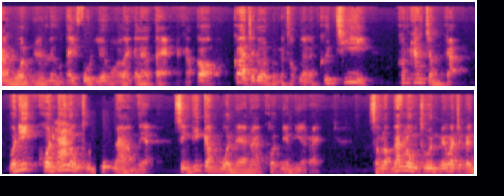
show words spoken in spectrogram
กังวลนะเรื่องของไต้ฝุ่นเรื่องของอะไรก็แล้วแต่นะครับก็ก็อาจจะโดนผลกระทบหน่อยและพื้นที่ค่อนข้างจำกัด วันนี้คนที่ลงทุนเวียดนามเนี่ยสิ่งที่กังวลในอนาคตเนี่ยมีอะไรสำหรับนักลงทุนไม่ว่าจะเป็น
